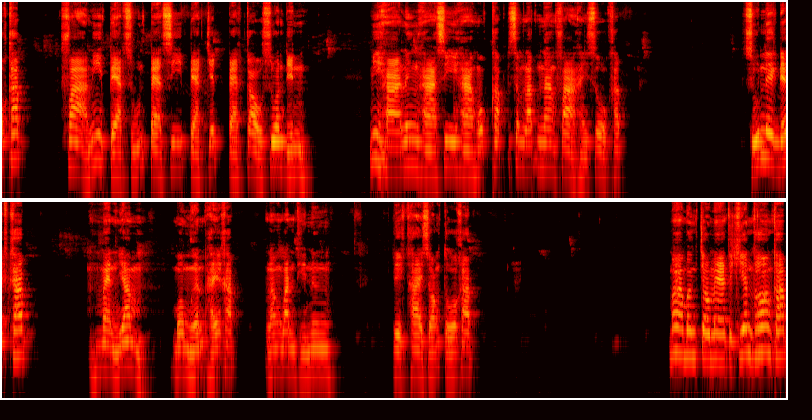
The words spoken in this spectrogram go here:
คครับ ฟ้ามีแปดศูนย์แปดสี่แปดเจ็ดแปดเก้าส่วนดิน มีหาหนึ่งหาสี่หาหกครับสำหรับนางฟ้าไฮโซครับ ศูนย์เลขเด็ดครับ แม่นย่ำบ่เหมือนไผครับ รางวัลที่หนึ่ง เลขท้ายสองตัวครับ มาเบิ่งเจ้าแม่ตะเคียนทองครับ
